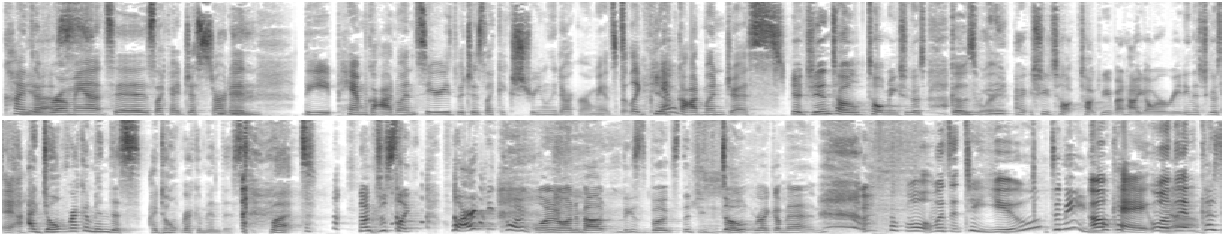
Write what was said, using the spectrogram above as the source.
kinds of romances. Like I just started the Pam Godwin series, which is like extremely dark romance. But like Pam Yeah. Godwin just Yeah, Jen told told me she goes Goes for read- I, she talked talked to me about how y'all were reading this. She goes, Yeah. I don't recommend this. I don't recommend this, but I'm just like, why are you going on and on about these books that you don't recommend well, was it to you? to me? Okay, well then, because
